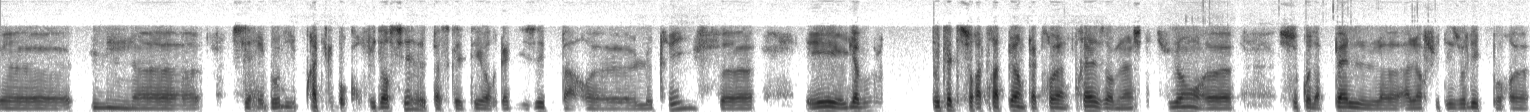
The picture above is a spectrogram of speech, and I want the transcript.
euh, une cérémonie pratiquement confidentielle parce qu'elle était organisée par le CRIF. et il a voulu peut-être se rattraper en 93 en instituant ce qu'on appelle, alors je suis désolé pour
